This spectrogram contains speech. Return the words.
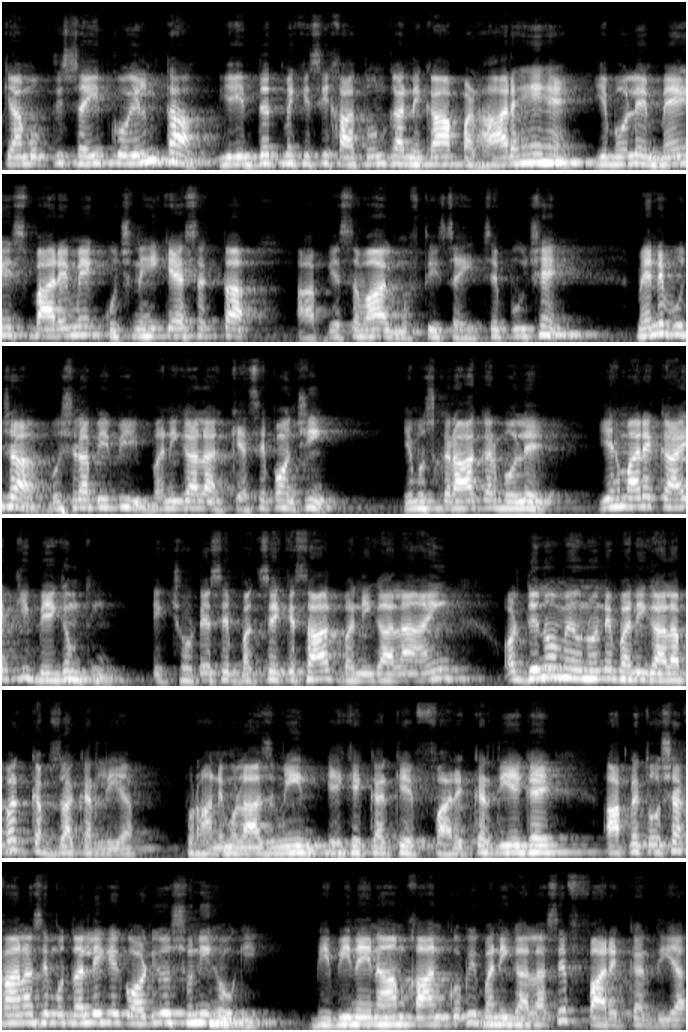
क्या मुफ्ती सईद को इल्म था? ये इद्दत में किसी खातून का निकाह पढ़ा रहे हैं? ये बोले, मैं इस बारे में कुछ नहीं कह सकता। आप ये सवाल मुफ्ती सईद से पूछें। मैंने पूछा, बुशरा बीबी, बनी गाला कैसे पहुँची? ये मुस्कुरा कर बोले, ये हमारे कायद की बेगम थी। एक छोटे से बक्से के साथ बनी गाला आई और दिनों में उन्होंने बनी गाला पर कब्जा कर लिया। पुराने मुलाजमीन एक एक करके फारिग कर दिए गए। आपने तोशा खाना से मुतलिक एक ऑडियो सुनी होगी। बीबी ने इनाम खान को भी बनी गाला से फारिग कर दिया।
